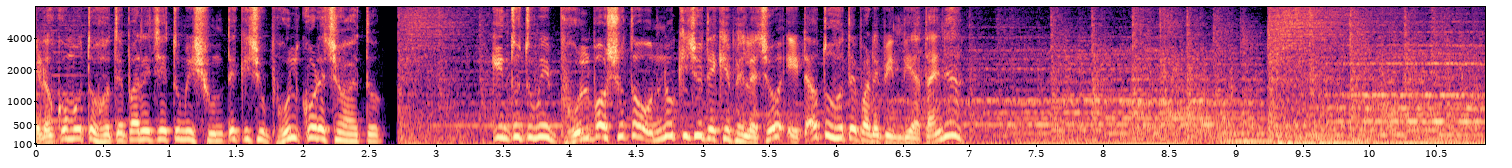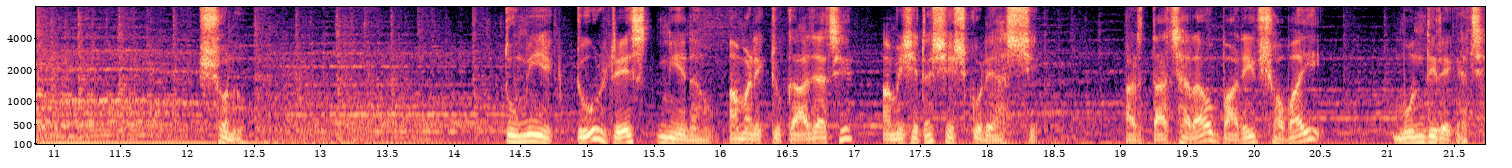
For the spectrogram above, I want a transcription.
এরকমও তো হতে পারে যে তুমি শুনতে কিছু ভুল করেছ হয়তো। কিন্তু তুমি ভুলবশত অন্য কিছু দেখে ফেলেছো, এটাও তো হতে পারে বিন্দিয়া, তাই না? শোনো, তুমি একটু রেস্ট নিয়ে নাও। আমার একটু কাজ আছে, আমি সেটা শেষ করে আসছি। আর তাছাড়াও বাড়ির সবাই মন্দিরে গেছে।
